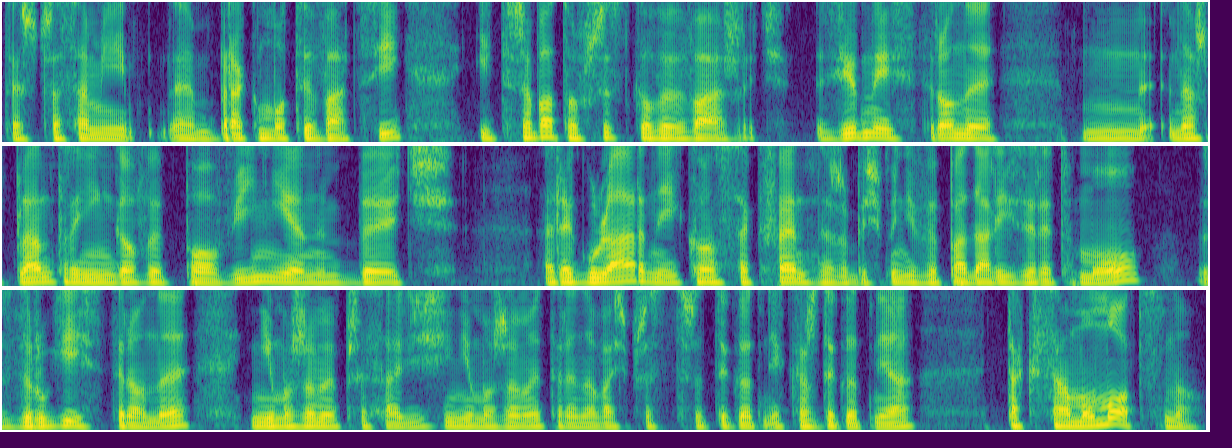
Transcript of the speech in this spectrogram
też czasami y, brak motywacji i trzeba to wszystko wyważyć. Z jednej strony y, nasz plan treningowy powinien być regularny i konsekwentny, żebyśmy nie wypadali z rytmu. Z drugiej strony nie możemy przesadzić i nie możemy trenować przez trzy tygodnie każdego dnia tak samo mocno.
